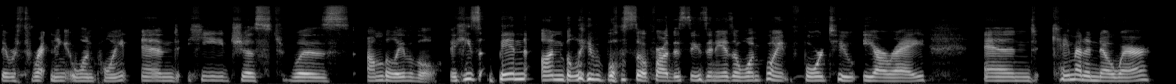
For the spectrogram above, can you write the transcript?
they were threatening at one point and he just was unbelievable. He's been unbelievable so far this season. He has a 1.42 ERA and came out of nowhere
